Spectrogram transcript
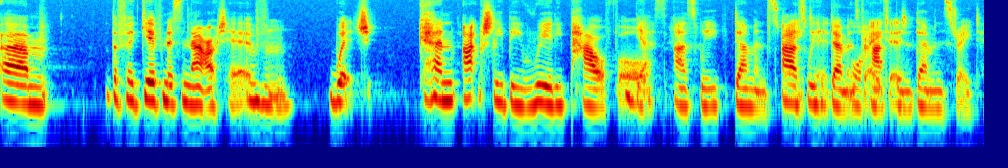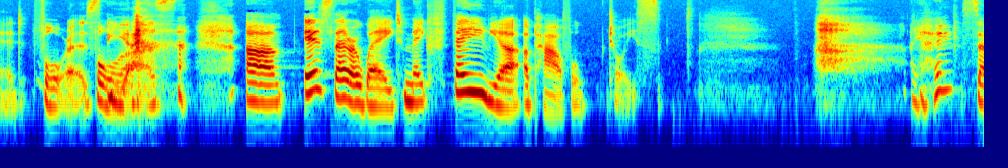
um, the forgiveness narrative, Mhm. which can actually be really powerful. Yes, as we've demonstrated. As we have demonstrated, Or has been demonstrated. for us. For Yeah. um, is there a way to make failure a powerful choice? I hope so.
